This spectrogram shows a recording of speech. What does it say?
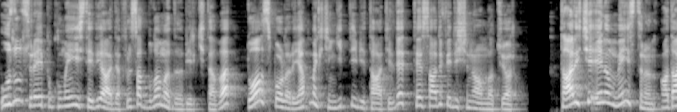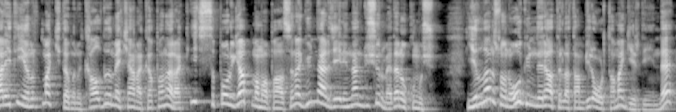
uzun süre hep okumayı istediği halde fırsat bulamadığı bir kitaba doğa sporları yapmak için gittiği bir tatilde tesadüf edişini anlatıyor. Tarihçi Alan Winston'ın Adaleti Yanıltmak kitabını kaldığı mekana kapanarak hiç spor yapmama pahasına günlerce elinden düşürmeden okumuş. Yıllar sonra o günleri hatırlatan bir ortama girdiğinde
